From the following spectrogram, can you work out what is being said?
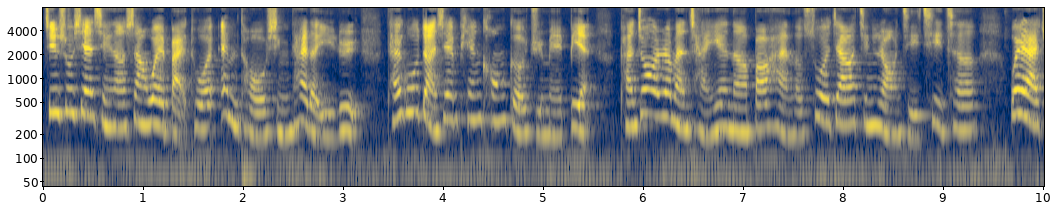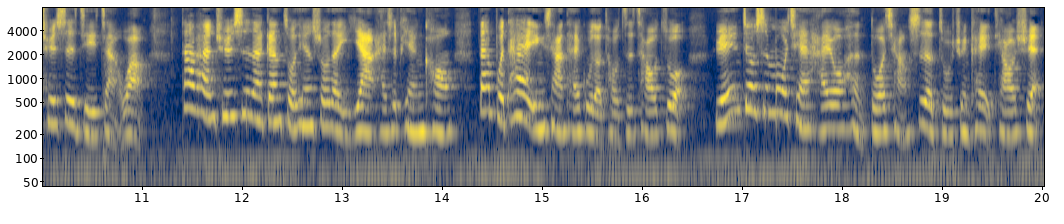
技术线型呢尚未摆脱 M 头形态的疑虑。台股短线偏空格局没变，盘中的热门产业呢包含了塑胶、金融及汽车，未来趋势及展望。大盘趋势呢，跟昨天说的一样，还是偏空，但不太影响台股的投资操作。原因就是目前还有很多强势的族群可以挑选。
